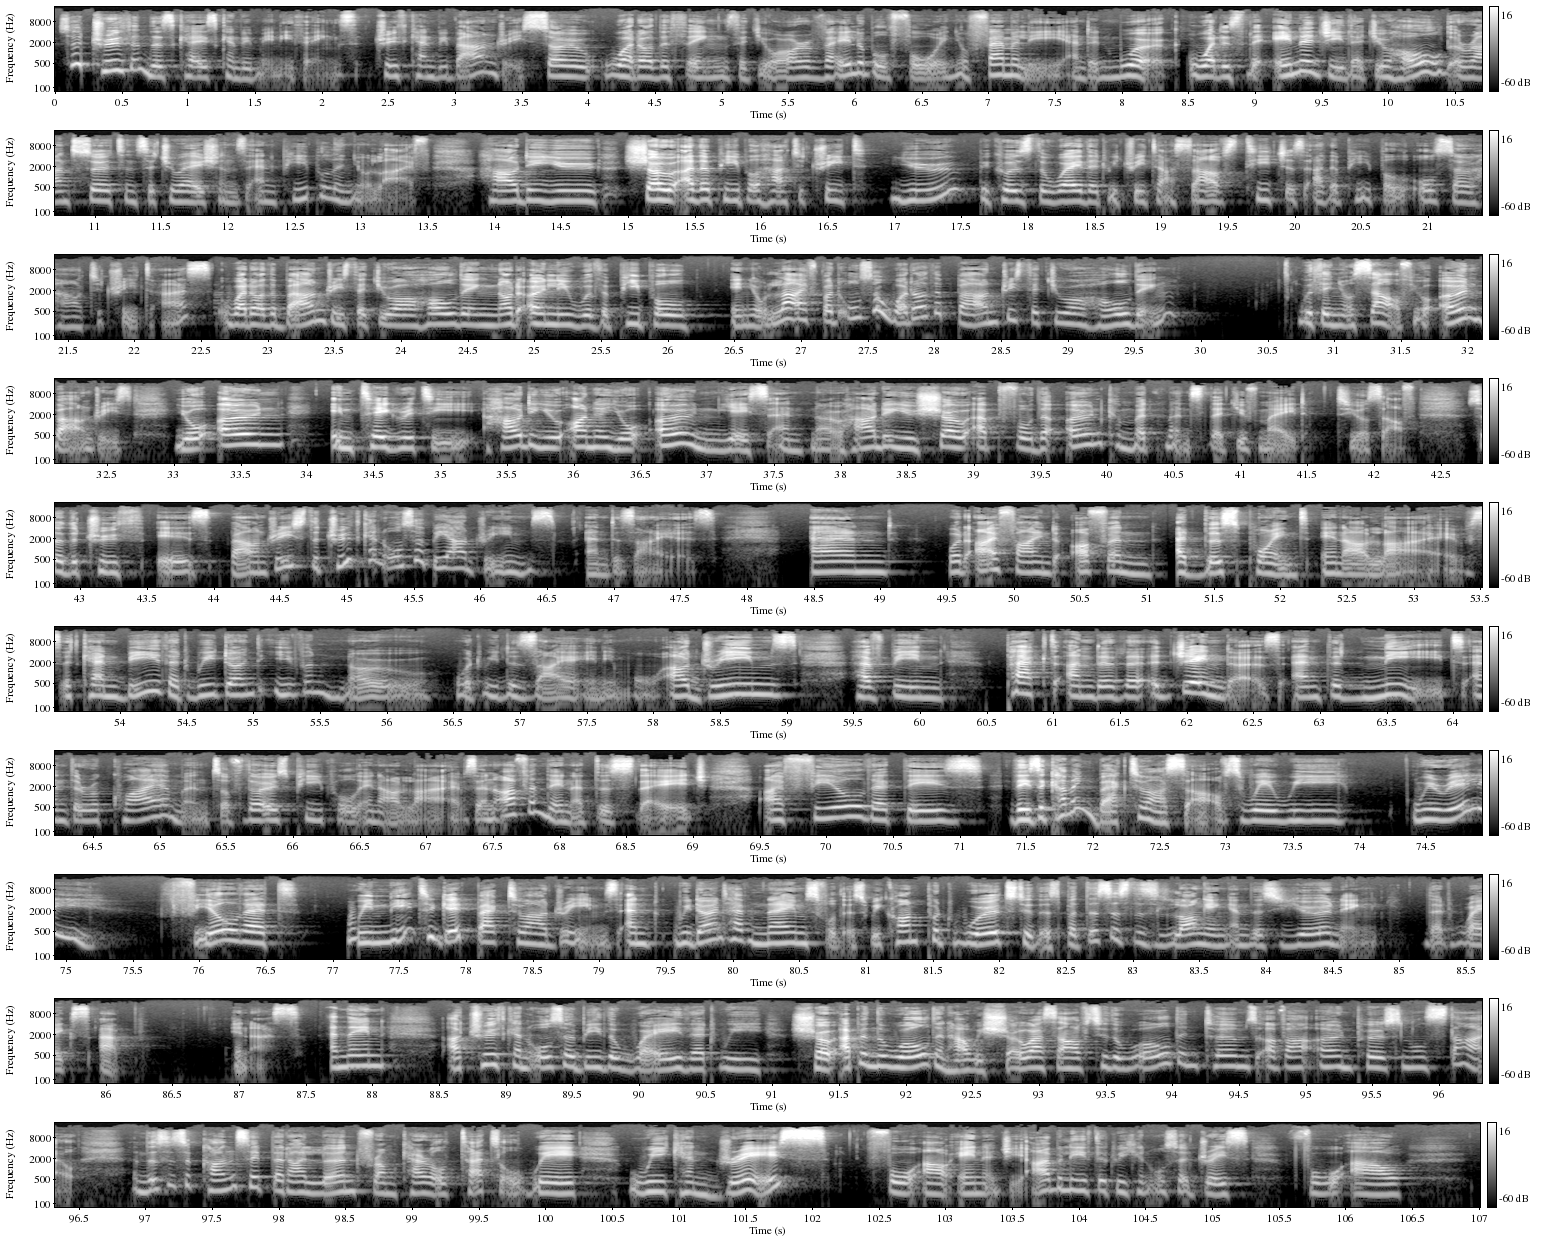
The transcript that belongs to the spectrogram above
so, truth in this case can be many things. Truth can be boundaries. So, what are the things that you are available for in your family and in work? What is the energy that you hold around certain situations and people in your life? How do you show other people how to treat you because the way that we treat ourselves teaches other people also how to treat us. What are the boundaries that you are holding not only with the people in your life, but also what are the boundaries that you are holding within yourself, your own boundaries, your own integrity? How do you honor your own yes and no? How do you show up for the own commitments that you've made to yourself? So, the truth is boundaries. The truth can also be our dreams and desires. And what I find often at this point in our lives, it can be that we don't even know what we desire anymore. Our dreams have been packed under the agendas and the needs and the requirements of those people in our lives. And often then at this stage, I feel that there's there's a coming back to ourselves where we we really feel that we need to get back to our dreams. And we don't have names for this. We can't put words to this but this is this longing and this yearning that wakes up in us and then our truth can also be the way that we show up in the world and how we show ourselves to the world in terms of our own personal style. And this is a concept that I learned from Carol Tuttle, where we can dress for our energy. I believe that we can also dress for our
